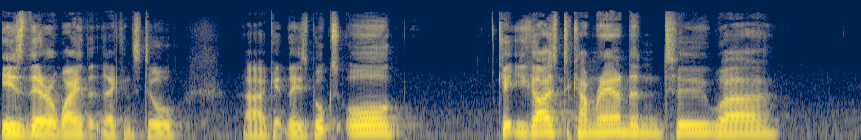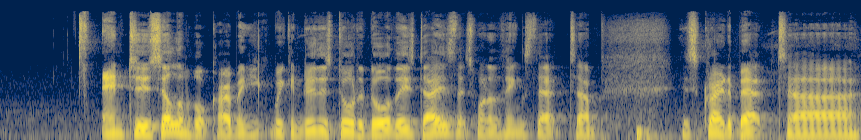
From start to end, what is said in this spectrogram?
is there a way that they can still uh, get these books or get you guys to come round and to uh, and to sell them a book? I mean, you, we can do this door to door these days. That's one of the things that um, is great about uh,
